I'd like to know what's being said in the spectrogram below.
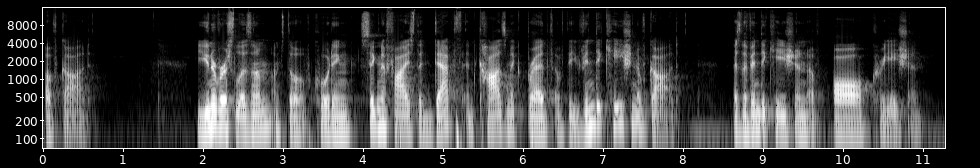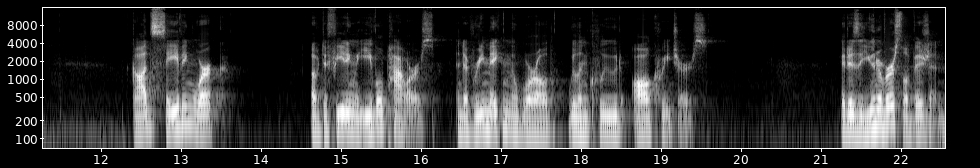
of God. Universalism, I'm still quoting, signifies the depth and cosmic breadth of the vindication of God as the vindication of all creation. God's saving work of defeating the evil powers and of remaking the world will include all creatures. It is a universal vision,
